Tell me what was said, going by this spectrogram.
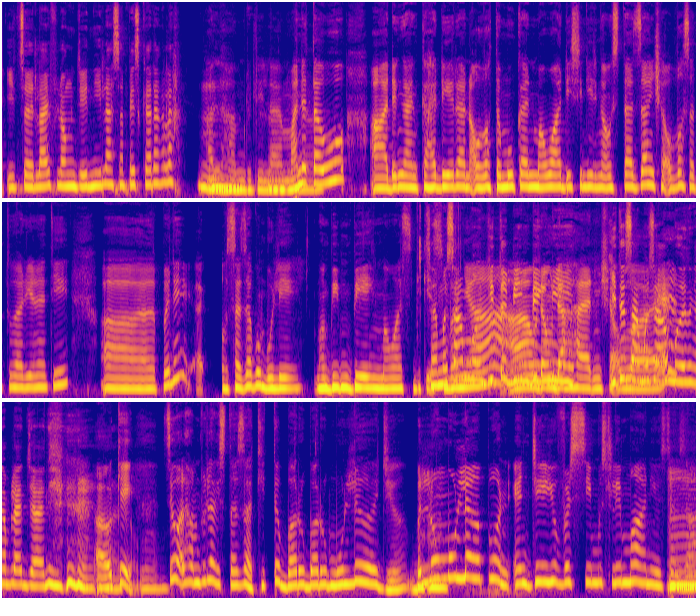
it's a lifelong journey lah sampai sekarang lah. Hmm. Alhamdulillah. Mana tahu uh, dengan kehadiran Allah temukan Mawar di sini dengan Ustazah insya-Allah satu hari nanti uh, apa ni Ustazah pun boleh membimbing Mawar sedikit Sama-sama sebanyak. kita Ah, bimbing mudah-mudahan ni. insya-Allah. Kita sama-sama Eh. tengah belajar ni. Uh, okay. So Alhamdulillah Ustazah Kita baru-baru mula je Belum mula pun NJU versi Muslimah ni Ustazah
